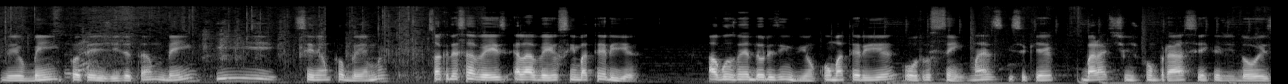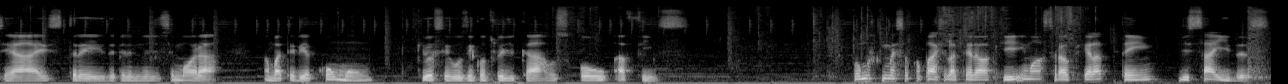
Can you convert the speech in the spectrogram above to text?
veio bem protegida também e sem nenhum problema, só que dessa vez ela veio sem bateria. Alguns vendedores enviam com bateria, outros sem, mas isso aqui é baratinho de comprar, cerca de dois reais, três, dependendo de você morar. Uma bateria comum que você usa em controle de carros ou afins. Vamos começar com a parte lateral aqui e mostrar o que ela tem de saídas.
